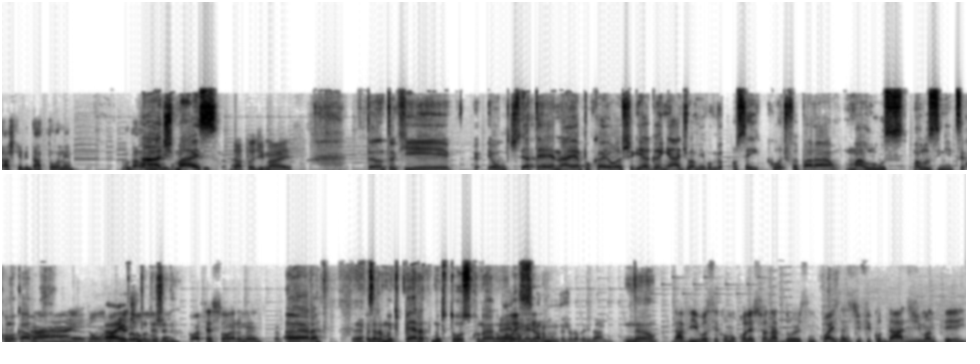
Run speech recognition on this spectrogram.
Acho que ele datou, né? Não dá Ah, um demais. difícil jogar. Datou demais. Tanto que eu até na época eu cheguei a ganhar de um amigo meu, não sei onde foi parar, uma luz, uma luzinha que você colocava Ah, é um, Ah, é um, um acessório, né? Era. É. Mas era muito, era muito tosco, né? Era uma É, não melhora muito a jogabilidade. Não. Davi, você como colecionador, assim, quais as dificuldades de manter e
